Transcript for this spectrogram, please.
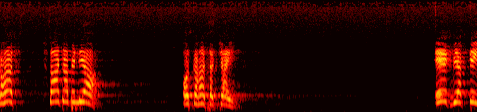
कहाँ स्टार्टअप इंडिया? और कहाँ सच्चाई? एक व्यक्ति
